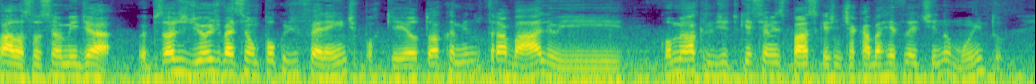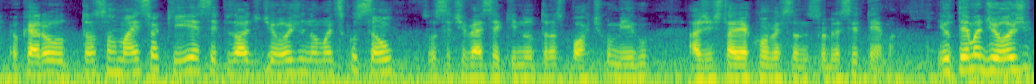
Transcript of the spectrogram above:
Fala social media. O episódio de hoje vai ser um pouco diferente porque eu tô a caminho do trabalho e como eu acredito que esse é um espaço que a gente acaba refletindo muito, eu quero transformar isso aqui, esse episódio de hoje, numa discussão. Se você estivesse aqui no transporte comigo, a gente estaria conversando sobre esse tema. E o tema de hoje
